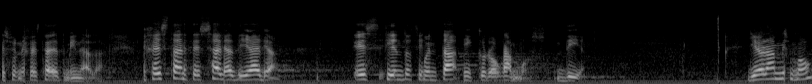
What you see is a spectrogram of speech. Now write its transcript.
es una ingesta determinada. La ingesta necesaria diaria es 150 microgramos día. Y ahora mismo,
